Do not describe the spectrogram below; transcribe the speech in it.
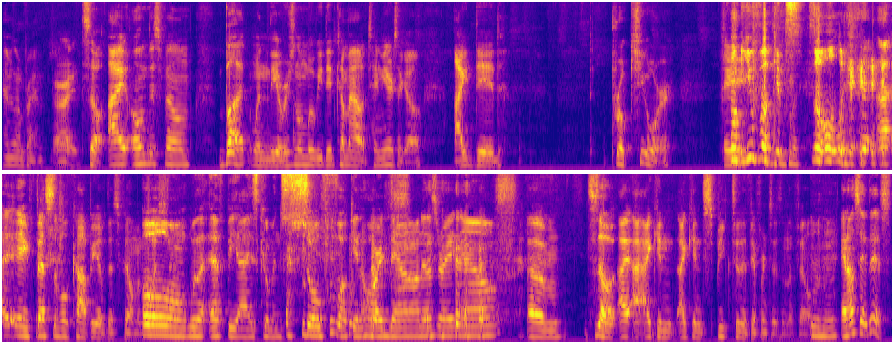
Amazon Prime. All right, so I own this film, but when the original movie did come out ten years ago, I did procure a, Oh, you fucking stole it. a, a festival copy of this film. And watched it. Oh, when the FBI is coming so fucking hard down on us right now. um so I, I i can i can speak to the differences in the film Mm-hmm. and i'll say this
